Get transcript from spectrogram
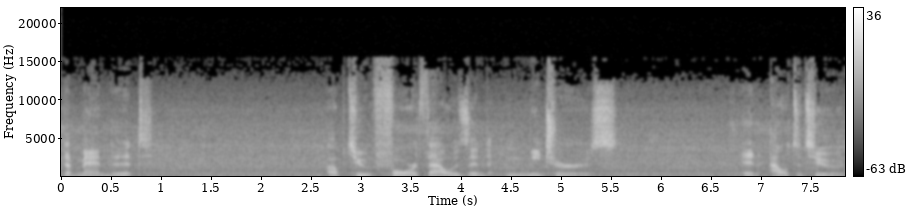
demanded it up to 4,000 meters in altitude.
